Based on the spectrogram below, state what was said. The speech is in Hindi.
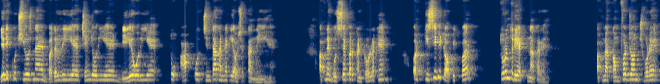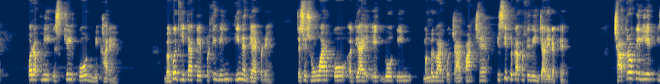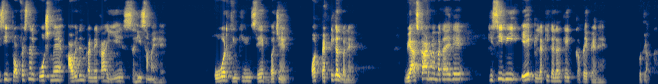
यदि कुछ योजनाएँ बदल रही है चेंज हो रही है डिले हो रही है तो आपको चिंता करने की आवश्यकता नहीं है। अपने गुस्से पर कंट्रोल रखें और किसी भी टॉपिक पर तुरंत रिएक्ट ना करें। अपना कंफर्ट जोन छोड़ें और अपनी स्किल को निखारें। भगवत गीता के प्रतिदिन तीन अध्याय पढ़ें। जैसे सोमवार को अध्याय एक, दो, तीन, मंगलवार को चार, पाँच छः इसी प्रकार प्रतिदिन जारी रखें। छात्रों के लिए किसी प्रोफेशनल कोर्स में आवेदन करने का ये सही समय है। ओवर थिंकिंग से बचें और प्रैक्टिकल बने। व्यास कार्ड में बताए गए किसी भी एक लकी कलर के कपड़े पहने। Good luck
